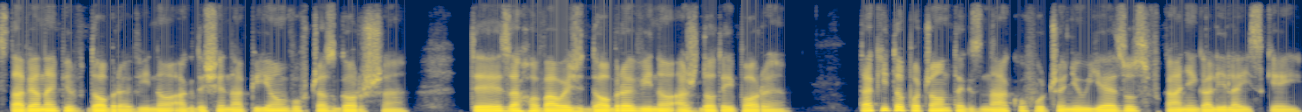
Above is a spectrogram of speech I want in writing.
stawia najpierw dobre wino, a gdy się napiją, wówczas gorsze. Ty zachowałeś dobre wino aż do tej pory. Taki to początek znaków uczynił Jezus w Kanie Galilejskiej.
